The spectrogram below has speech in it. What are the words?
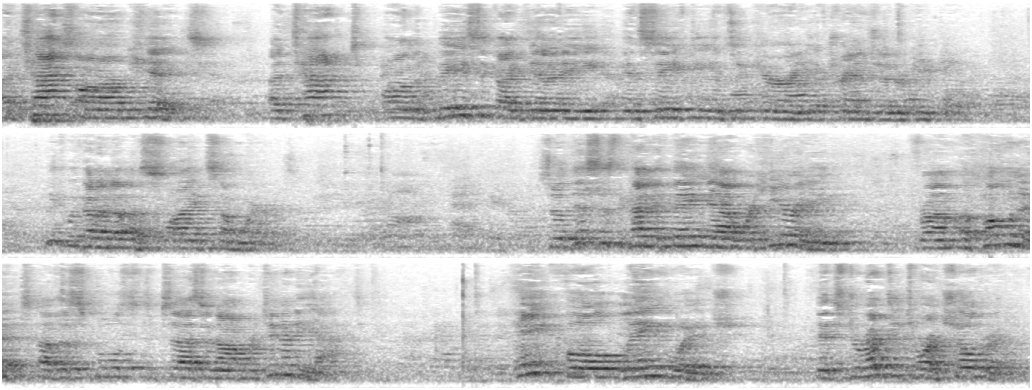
Attacks on our kids. Attacks on the basic identity and safety and security of transgender people. I think we've got a slide somewhere. So this is the kind of thing now we're hearing from opponents of the School Success and Opportunity Act. Hateful language that's directed to our children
